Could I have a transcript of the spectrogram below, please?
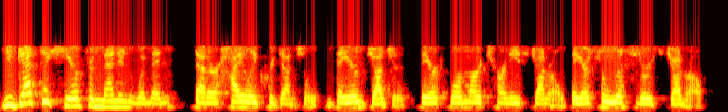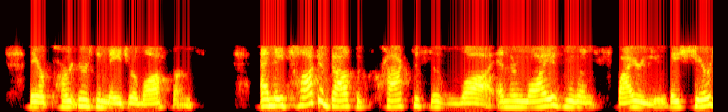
you get to hear from men and women that are highly credentialed. They are judges. They are former attorneys general. They are solicitors general. They are partners in major law firms. And they talk about the practice of law and their lives will inspire you. They share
